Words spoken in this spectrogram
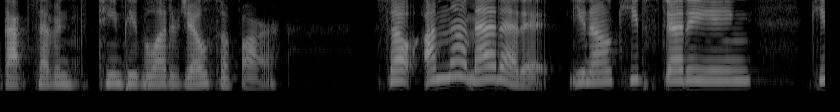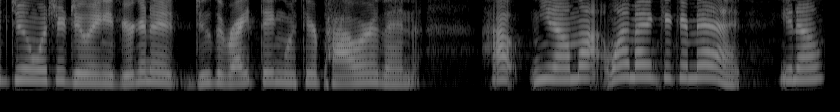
got 17 people out of jail so far. So I'm not mad at it. You know, keep studying, keep doing what you're doing. If you're going to do the right thing with your power, then how, you know, I'm not, why am I going to get mad? You know,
